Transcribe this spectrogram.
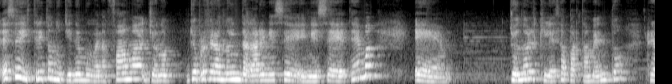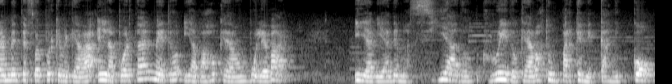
ese distrito no tiene muy buena fama, yo, no, yo prefiero no indagar en ese, en ese tema. Eh, yo no alquilé ese apartamento, realmente fue porque me quedaba en la puerta del metro y abajo quedaba un bulevar y había demasiado ruido, quedaba hasta un parque mecánico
